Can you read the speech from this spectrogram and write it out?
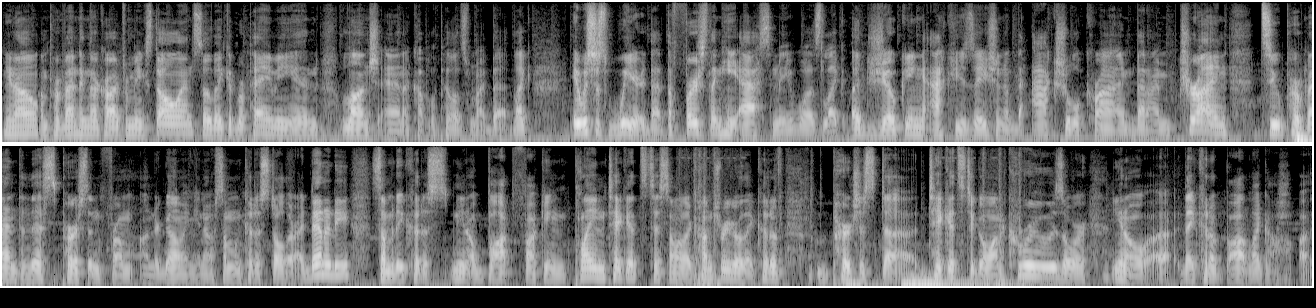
you know, I'm preventing their card from being stolen so they could repay me in lunch and a couple of pillows for my bed. Like, it was just weird that the first thing he asked me was like a joking accusation of the actual crime that I'm trying to prevent this person from undergoing. You know, someone could have stole their identity, somebody could have, you know, bought fucking plane tickets to some other country, or they could have purchased uh, tickets to go on a cruise, or, you know, uh, they could have bought like a, a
